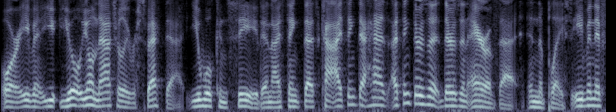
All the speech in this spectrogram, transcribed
Or even you, you'll you'll naturally respect that. You will concede, and I think that's kind. I think that has. I think there's a there's an air of that in the place. Even if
